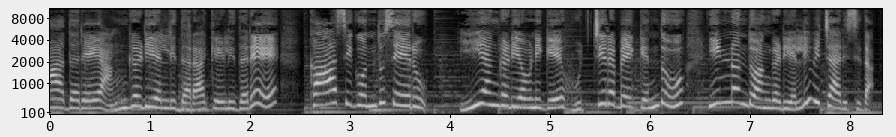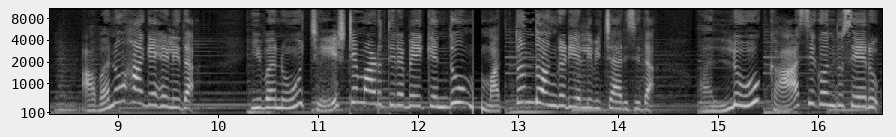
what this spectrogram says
ಆದರೆ ಅಂಗಡಿಯಲ್ಲಿ ದರ ಕೇಳಿದರೆ ಕಾಸಿಗೊಂದು ಸೇರು. ಈ ಅಂಗಡಿಯವನಿಗೆ ಹುಚ್ಚಿರಬೇಕೆಂದು ಇನ್ನೊಂದು ಅಂಗಡಿಯಲ್ಲಿ ವಿಚಾರಿಸಿದ. ಅವನು ಹಾಗೆ ಹೇಳಿದ. ಇವನು ಚೇಷ್ಟೆ ಮಾಡುತ್ತಿರಬೇಕೆಂದು ಮತ್ತೊಂದು ಅಂಗಡಿಯಲ್ಲಿ ವಿಚಾರಿಸಿದ. ಅಲ್ಲೂ ಕಾಸಿಗೊಂದು ಸೇರು.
